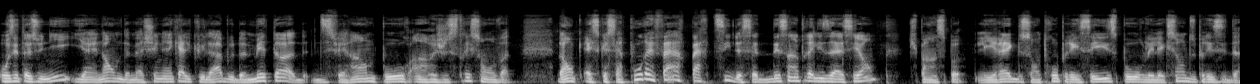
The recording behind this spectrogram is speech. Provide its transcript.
Aux États-Unis, il y a un nombre de machines incalculables ou de méthodes différentes pour enregistrer son vote. Donc, est-ce que ça pourrait faire partie de cette décentralisation? Je pense pas. Les règles sont trop précises pour l'élection du président.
